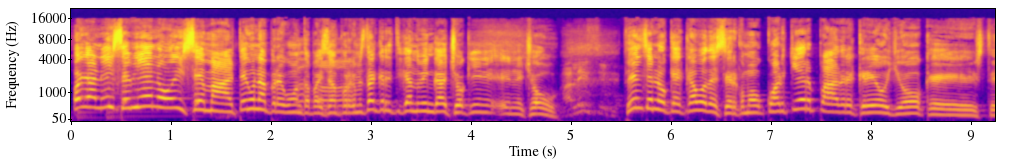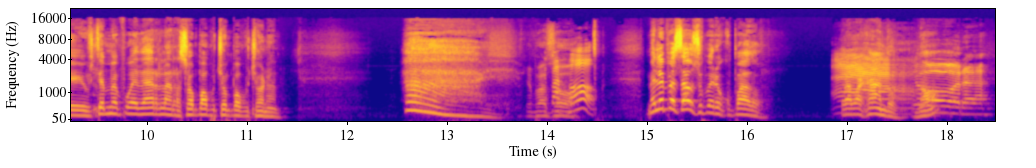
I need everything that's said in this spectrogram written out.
Oigan, ¿hice bien o hice mal? Tengo una pregunta, paisano, porque me están criticando bien gacho aquí en el show. Fíjense en lo que acabo de hacer. Como cualquier padre, creo yo que este, usted me puede dar la razón, papuchón, papuchona. Ay. ¿Qué pasó? Me lo he pasado súper ocupado. Trabajando, ¿no? Llora.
